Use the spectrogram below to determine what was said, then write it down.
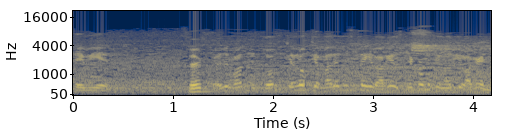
Qué bien. Sí. ¿qué es lo que más le gusta de Ibagué? Usted como que no es Ibagué, ¿no?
